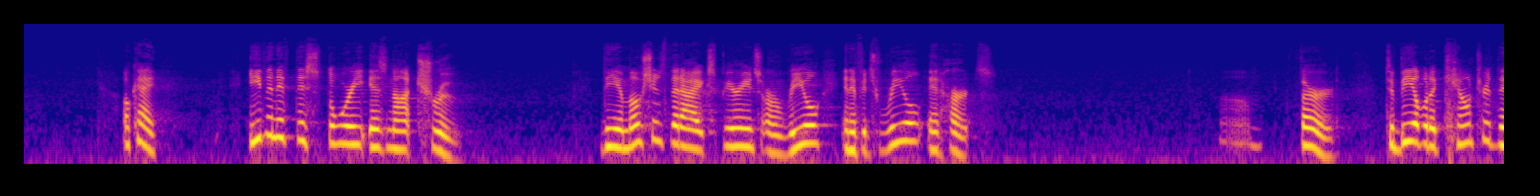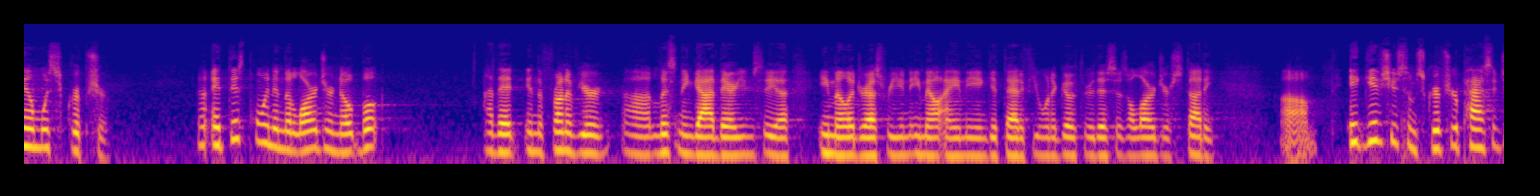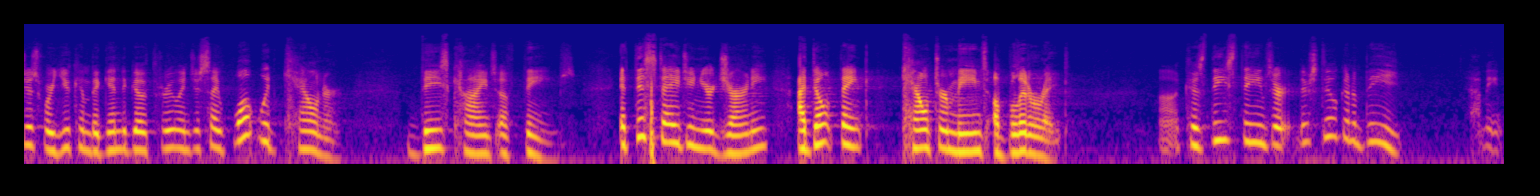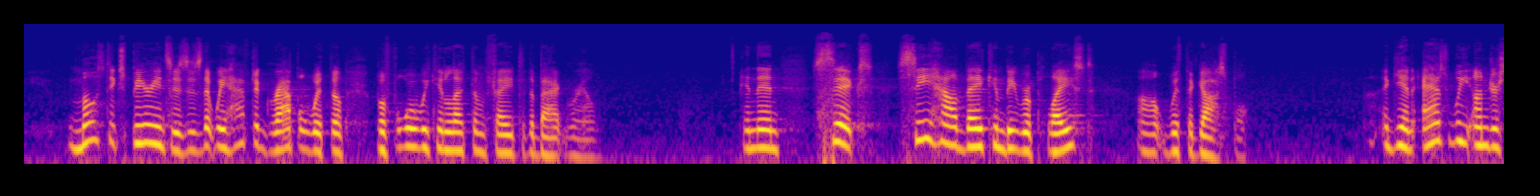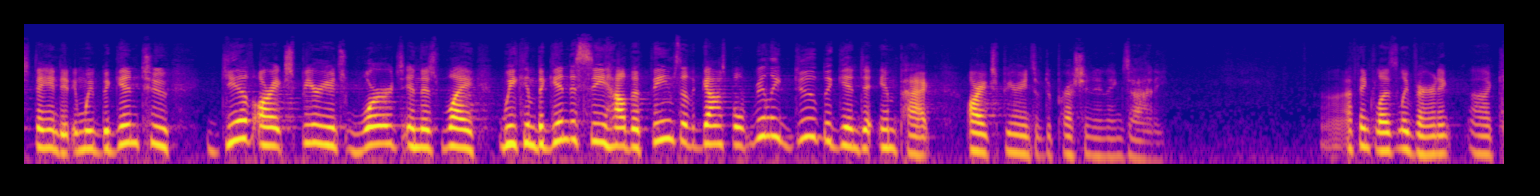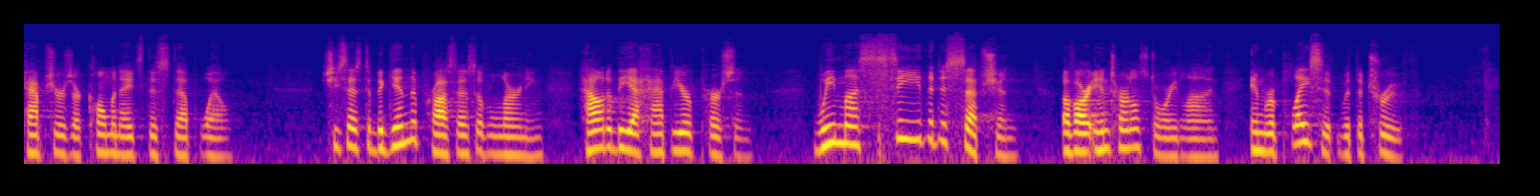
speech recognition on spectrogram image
Okay, even if this story is not true, the emotions that I experience are real, and if it's real, it hurts. Um, third, to be able to counter them with Scripture. Now, at this point in the larger notebook, that in the front of your uh, listening guide there, you can see an email address where you can email Amy and get that if you want to go through this as a larger study. Um, it gives you some scripture passages where you can begin to go through and just say, what would counter these kinds of themes? At this stage in your journey, I don't think counter means obliterate. Because uh, these themes are, they're still going to be, I mean, most experiences is that we have to grapple with them before we can let them fade to the background. And then, six, see how they can be replaced uh, with the gospel. again, as we understand it and we begin to give our experience words in this way, we can begin to see how the themes of the gospel really do begin to impact our experience of depression and anxiety. Uh, I think Leslie Vernick uh, captures or culminates this step well. She says to begin the process of learning how to be a happier person, we must see the deception of our internal storyline and replace it with the truth.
